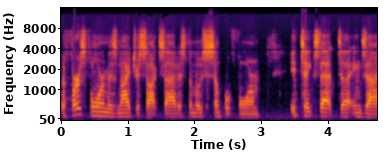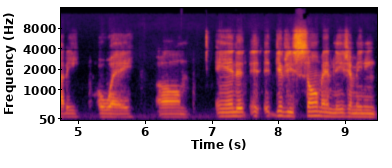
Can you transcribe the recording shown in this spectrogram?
The first form is nitrous oxide. It's the most simple form. It takes that uh, anxiety away. Um, and it, it, it, gives you some amnesia, meaning,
